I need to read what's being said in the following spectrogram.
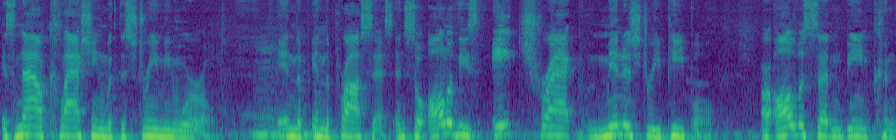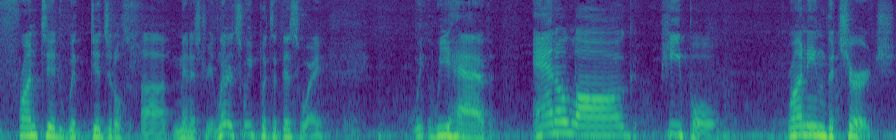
is now clashing with the streaming world in the in the process. And so all of these eight track ministry people are all of a sudden being confronted with digital uh, ministry. Leonard Sweet puts it this way: we, we have analog people running the church,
